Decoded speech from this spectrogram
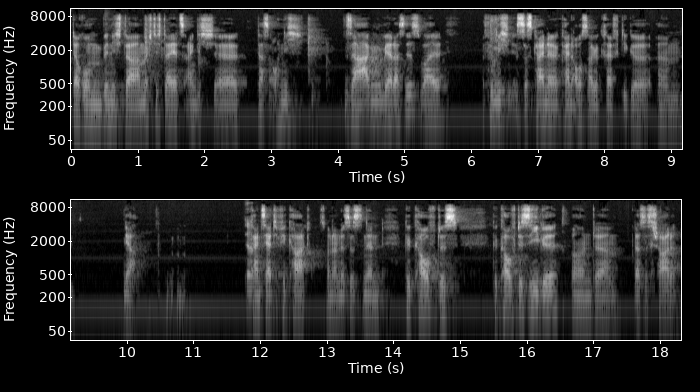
Darum bin ich da, möchte ich da jetzt eigentlich äh, das auch nicht sagen, wer das ist, weil für mich ist das keine, keine aussagekräftige, ähm, ja, ja, kein Zertifikat, sondern es ist ein gekauftes, gekauftes Siegel und ähm, das ist schade.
